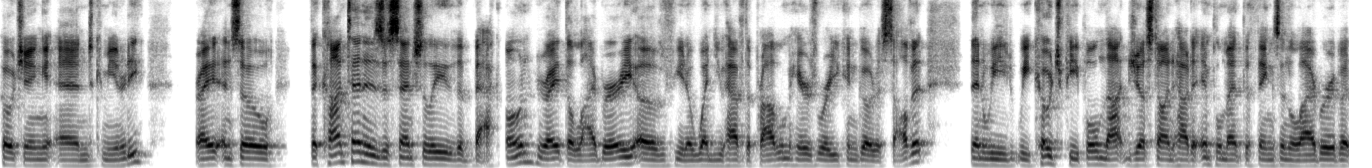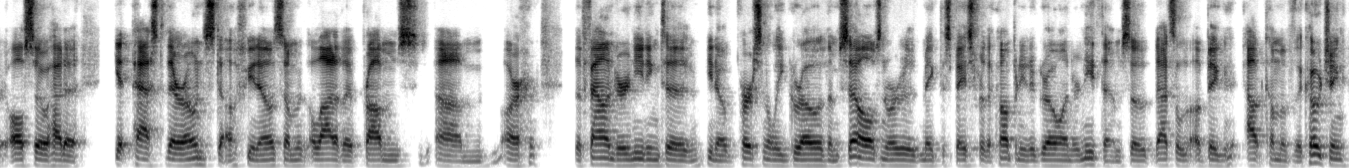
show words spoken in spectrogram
coaching, and community, right? And so the content is essentially the backbone right the library of you know when you have the problem here's where you can go to solve it then we we coach people not just on how to implement the things in the library but also how to get past their own stuff you know some a lot of the problems um, are the founder needing to you know personally grow themselves in order to make the space for the company to grow underneath them so that's a, a big outcome of the coaching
